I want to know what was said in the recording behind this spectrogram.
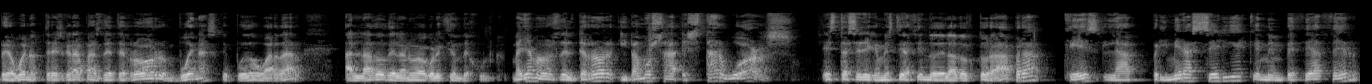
Pero bueno, tres grapas de terror buenas que puedo guardar al lado de la nueva colección de Hulk. Vayámonos del terror y vamos a Star Wars. Esta serie que me estoy haciendo de la doctora Apra, que es la primera serie que me empecé a hacer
